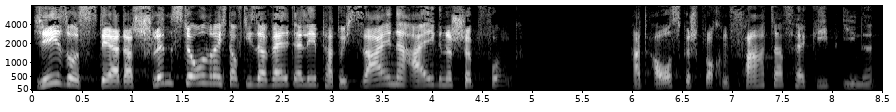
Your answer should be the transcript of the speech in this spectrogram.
Jesus, der das schlimmste Unrecht auf dieser Welt erlebt hat durch seine eigene Schöpfung, hat ausgesprochen, Vater, vergib ihnen,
